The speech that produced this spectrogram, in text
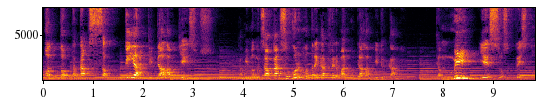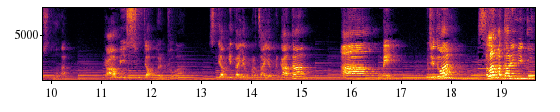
untuk tetap setia di dalam Yesus. Kami mengucapkan syukur meterikan firman-Mu dalam hidup kami. Demi Yesus Kristus Tuhan, kami sudah berdoa. Setiap kita yang percaya berkata, Amin. Puji Tuhan, selamat hari Minggu.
